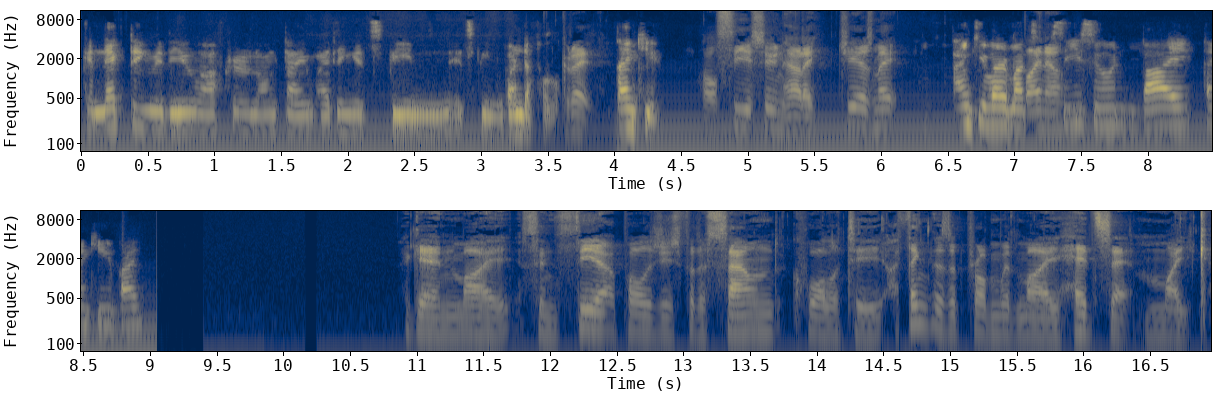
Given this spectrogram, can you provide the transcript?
connecting with you after a long time. I think it's been it's been wonderful. Great. Thank you. I'll see you soon, Harry. Cheers, mate. Thank you very much. Bye now. See you soon. Bye. Thank you. Bye. Again, my sincere apologies for the sound quality. I think there's a problem with my headset mic,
